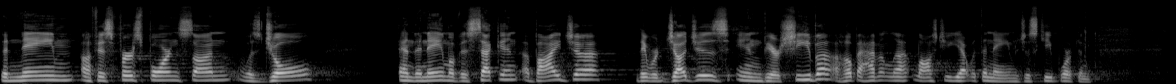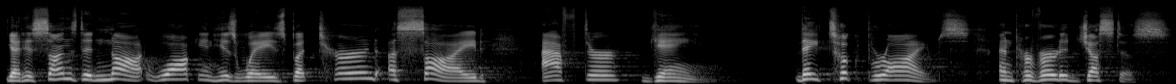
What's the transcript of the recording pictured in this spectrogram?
The name of his firstborn son was Joel, and the name of his second, Abijah. They were judges in Beersheba. I hope I haven't lost you yet with the names, just keep working. Yet his sons did not walk in his ways, but turned aside after gain. They took bribes and perverted justice.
